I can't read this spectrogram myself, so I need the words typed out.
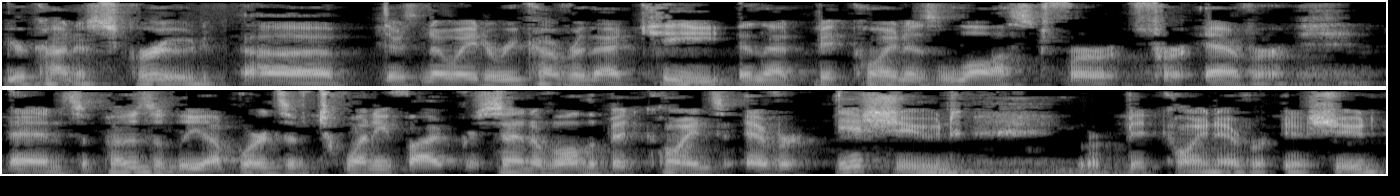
you're kind of screwed. Uh, there's no way to recover that key, and that Bitcoin is lost for forever. And supposedly, upwards of 25% of all the Bitcoins ever issued, or Bitcoin ever issued,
